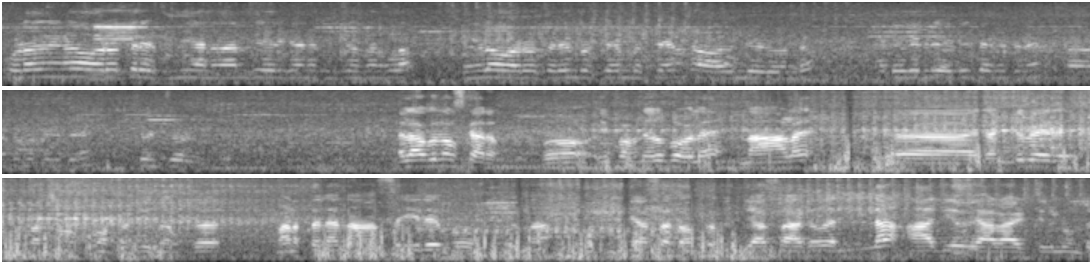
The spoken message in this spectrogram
കൂടാതെ നിങ്ങൾ ഓരോരുത്തരെയും ഈ അന്നദാനം സ്വീകരിക്കാനും വിശ്വാസങ്ങളെ നിങ്ങൾ ഓരോരുത്തരെയും പ്രത്യേകം പ്രത്യേകം സ്വാഗതം ചെയ്തുകൊണ്ട് അഡ്വക്കേറ്റ് രവി ചങ്ങത്തിന് പ്രത്യേകത്തിന് ക്ഷണിച്ചു എല്ലാവർക്കും നമസ്കാരം. ഇപ്പോൾ ഈ പറഞ്ഞതുപോലെ നാളെ രണ്ട് രണ്ടുപേര് ഭക്ഷണം സ്പോൺസർ ചെയ്ത് നമുക്ക് മണത്തല നാസയിൽ പ്രവർത്തിക്കുന്ന വിദ്യാസ ഡോക്ടർ വിദ്യാസാഗർ എല്ലാ ആദ്യ വ്യാഴാഴ്ചകളുണ്ട്.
